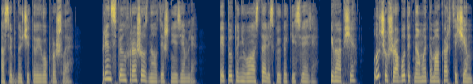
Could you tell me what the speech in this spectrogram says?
особенно учитывая его прошлое. В принципе, он хорошо знал здешние земли. И тут у него остались кое-какие связи. И вообще, лучше уж работать на Мэтта Маккарте, чем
